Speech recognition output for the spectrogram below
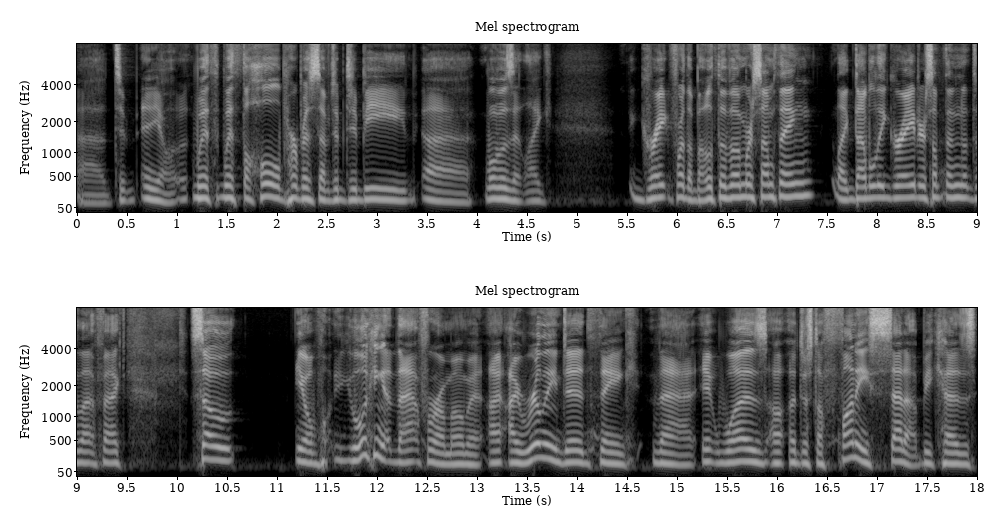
Uh, to you know, with with the whole purpose of to, to be uh, what was it like, great for the both of them or something like doubly great or something to that effect. So you know, looking at that for a moment, I, I really did think that it was a, a, just a funny setup because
